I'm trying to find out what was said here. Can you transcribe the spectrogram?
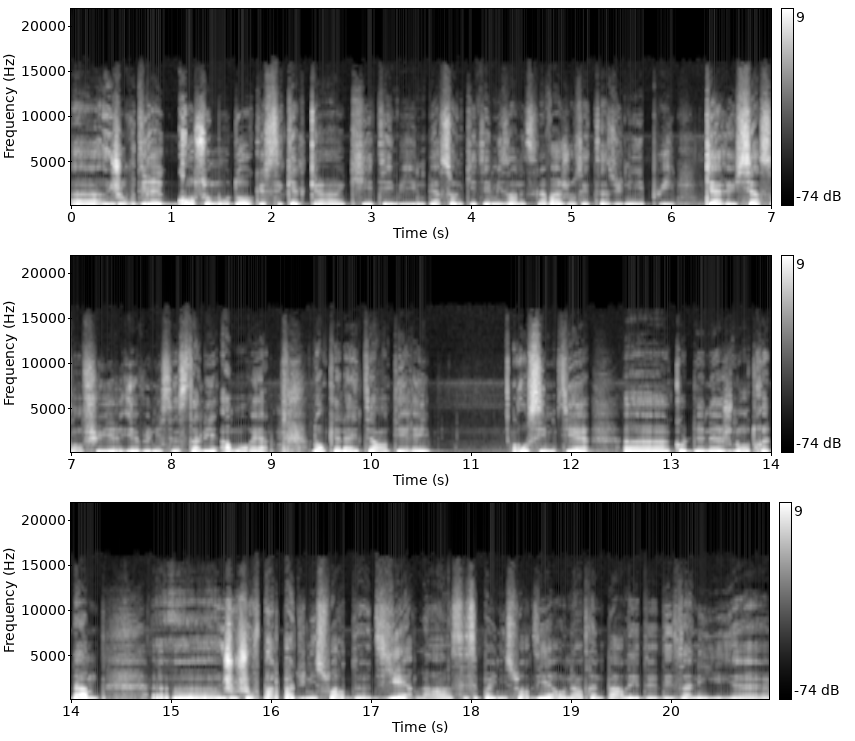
euh, je vous dirais grosso modo que c'est quelqu'un qui était une personne qui était mise en esclavage aux États-Unis, puis qui a réussi à s'enfuir et est venue s'installer à Montréal. Donc elle a été enterrée au cimetière euh, Côte-des-Neiges Notre-Dame. Euh, je ne vous parle pas d'une histoire d'hier, là. Hein. C'est pas une histoire d'hier. On est en train de parler de, des années euh,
